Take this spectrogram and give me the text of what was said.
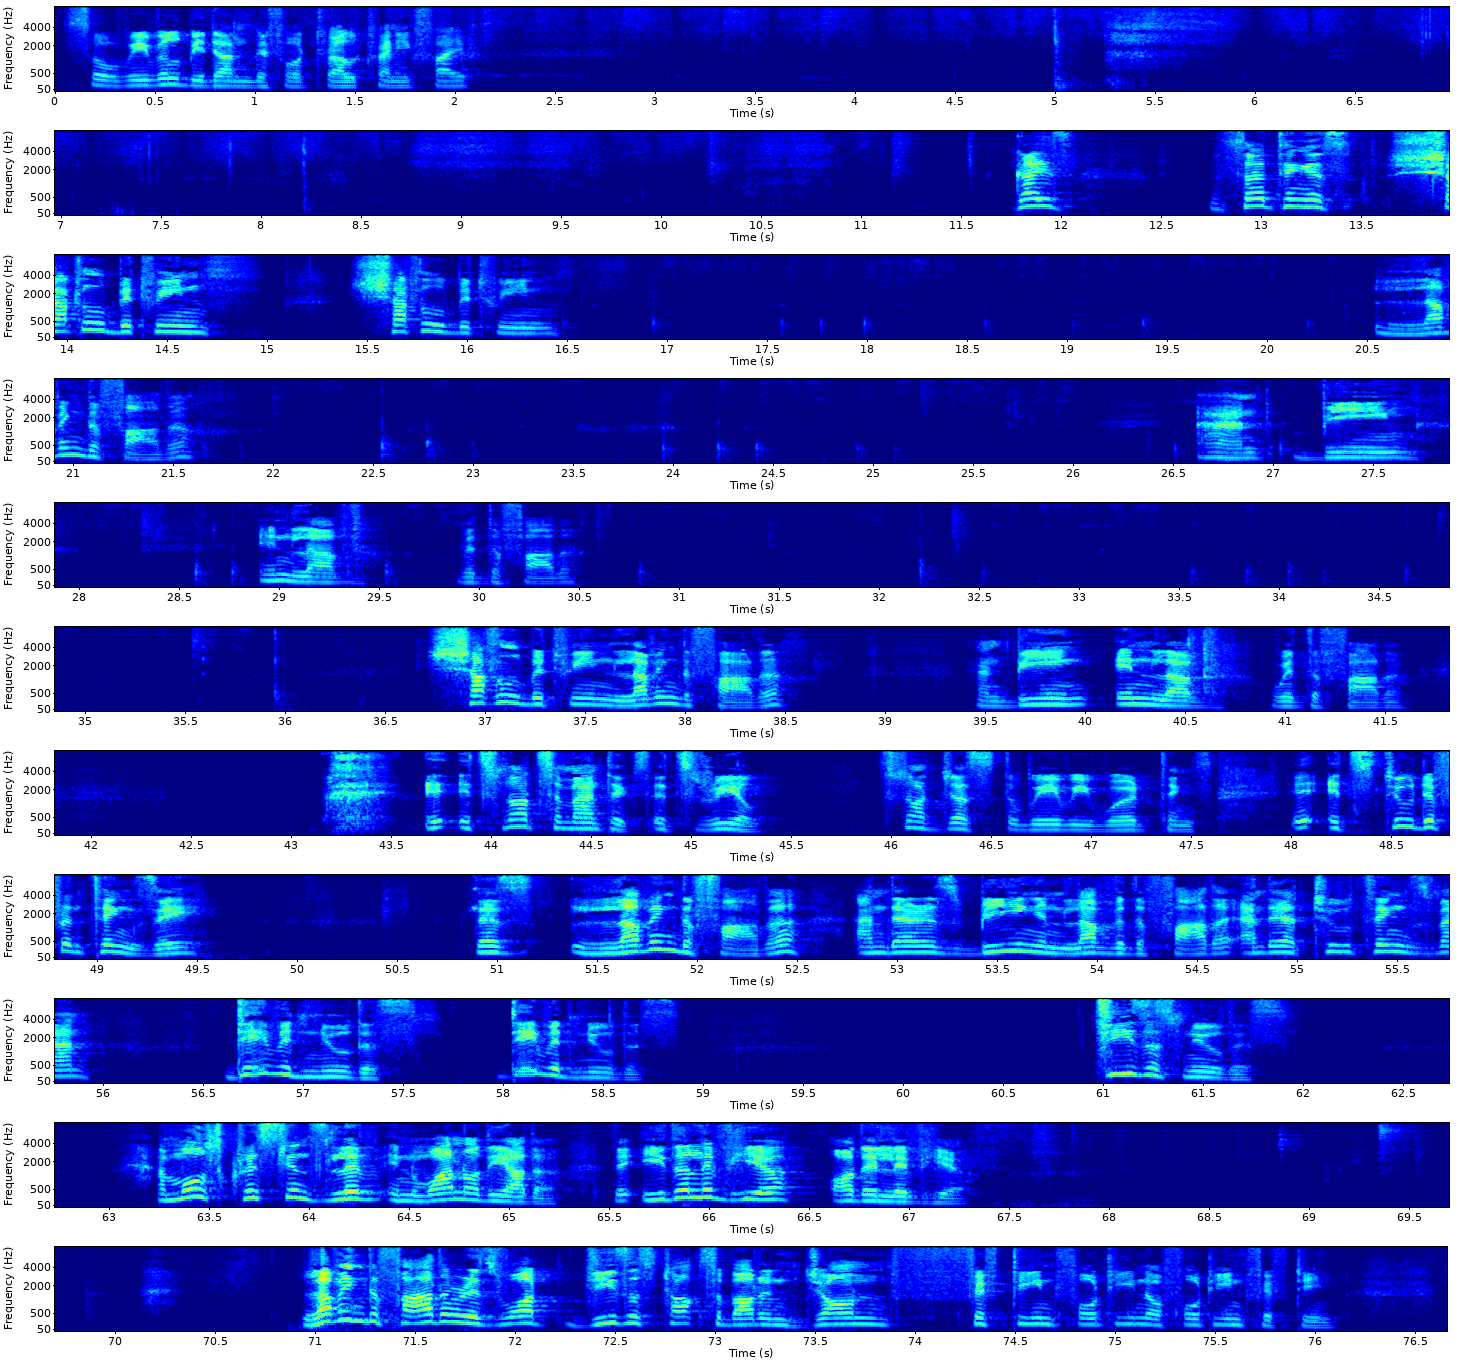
So we will be done before 1225. Guys, the third thing is shuttle between shuttle between loving the Father and being in love with the Father. Shuttle between loving the Father and being in love with the Father. It's not semantics, it's real. It's not just the way we word things. It's two different things, eh? There's loving the Father and there is being in love with the Father, and there are two things, man. David knew this. David knew this. Jesus knew this. And most Christians live in one or the other. They either live here or they live here. Loving the Father is what Jesus talks about in John 15, 14 or 14, 15.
